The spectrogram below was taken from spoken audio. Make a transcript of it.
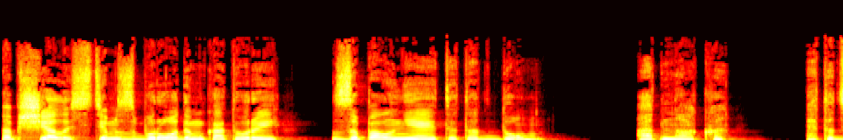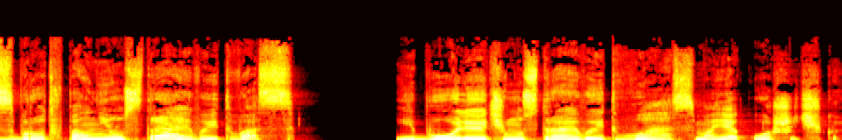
общалась с тем сбродом, который заполняет этот дом? Однако этот сброд вполне устраивает вас. И более чем устраивает вас, моя кошечка.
